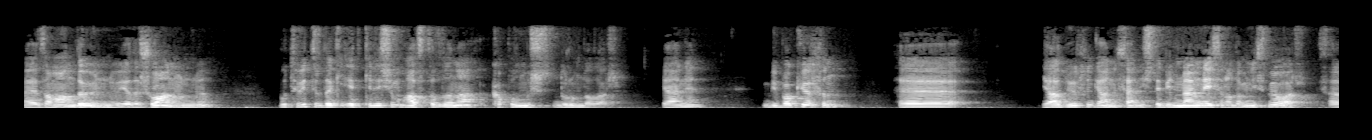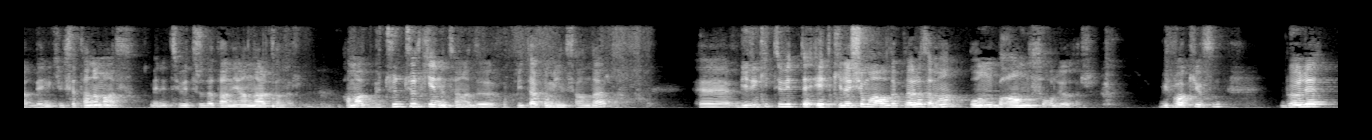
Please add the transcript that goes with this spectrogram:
e, zamanında ünlü ya da şu an ünlü bu Twitter'daki etkileşim hastalığına kapılmış durumdalar. Yani bir bakıyorsun e, ya diyorsun ki hani sen işte bilmem neysin adamın ismi var. Mesela beni kimse tanımaz. Beni Twitter'da tanıyanlar tanır. Ama bütün Türkiye'nin tanıdığı bir takım insanlar e, bir iki tweette etkileşim aldıkları zaman onun bağımlısı oluyorlar. bir bakıyorsun böyle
